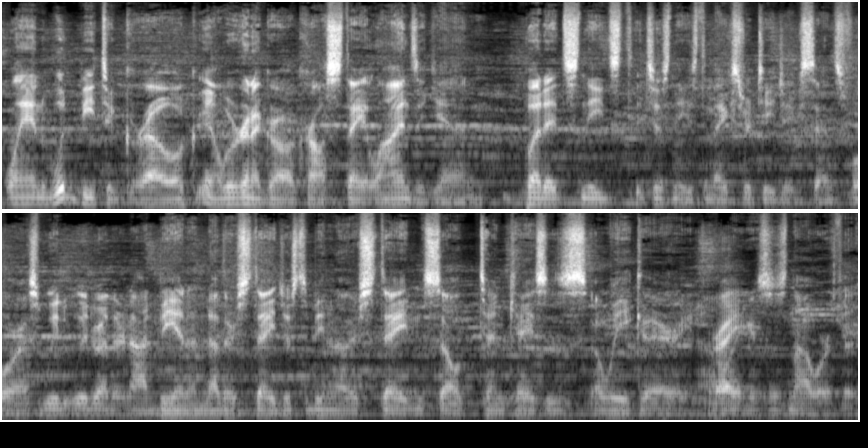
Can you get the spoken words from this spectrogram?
plan would be to grow. You know, we're going to grow across state lines again, but it's needs it just needs to make strategic sense for us. We'd, we'd rather not be in another state just to be in another state and sell ten cases a week there. You know? Right. Like, it's just not worth it.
